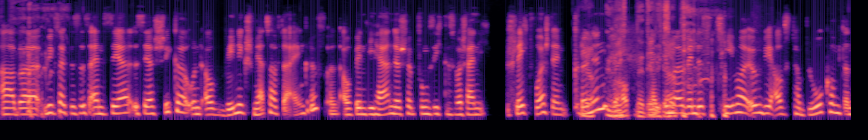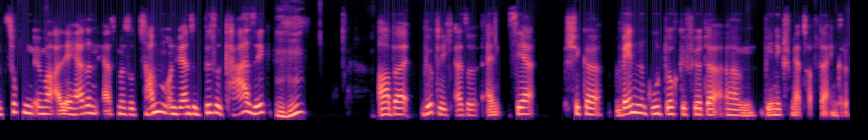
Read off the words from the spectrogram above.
Aber wie gesagt, das ist ein sehr, sehr schicker und auch wenig schmerzhafter Eingriff. Also auch wenn die Herren der Schöpfung sich das wahrscheinlich schlecht vorstellen können. Ja, überhaupt nicht, ehrlich immer, wenn das Thema irgendwie aufs Tableau kommt, dann zucken immer alle Herren erstmal so zusammen und werden so ein bisschen kasig. Mhm. Aber wirklich, also ein sehr schicker wenn gut durchgeführter, ähm, wenig schmerzhafter Eingriff.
